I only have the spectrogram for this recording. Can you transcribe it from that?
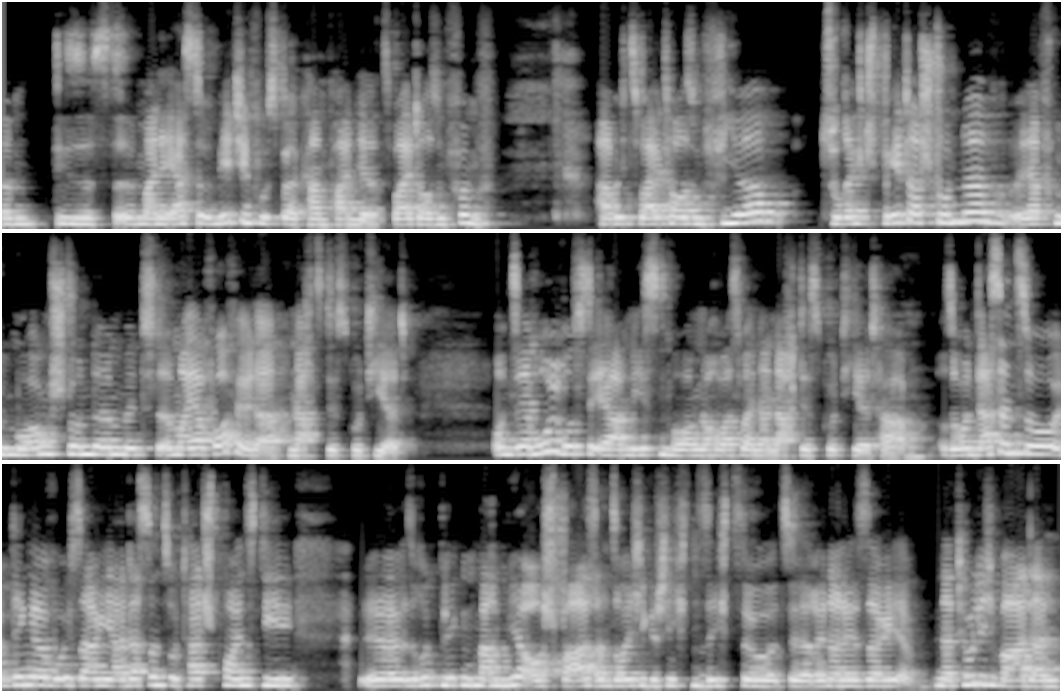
ähm, dieses, äh, meine erste Mädchenfußballkampagne 2005. Habe ich 2004 zu recht später Stunde, ja, Frühmorgenstunde mit äh, Meier Vorfelder nachts diskutiert. Und sehr wohl wusste er am nächsten Morgen noch, was wir in der Nacht diskutiert haben. So, und das sind so Dinge, wo ich sage, ja, das sind so Touchpoints, die äh, rückblickend machen mir auch Spaß, an solche Geschichten sich zu, zu erinnern. Ich sage, natürlich war dann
